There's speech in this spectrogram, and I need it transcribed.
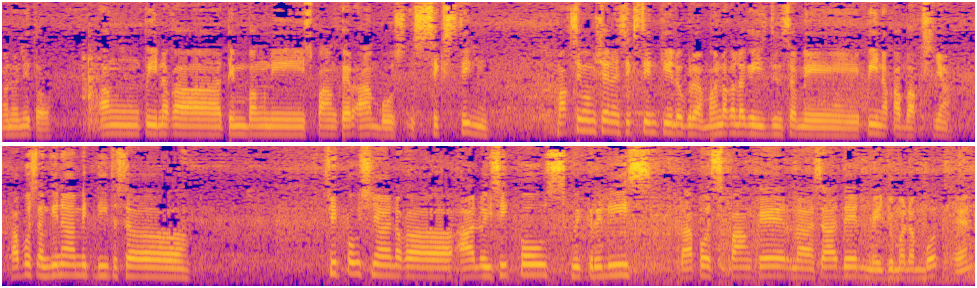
ano nito, ang pinaka-timbang ni Spanker Ambush is 16. Maximum siya ng 16 kg ang nakalagay dun sa may pinaka-box niya. Tapos ang ginamit dito sa seat post niya, naka-alloy seat post, quick release, tapos spanker na saddle, medyo malambot. Ayan.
